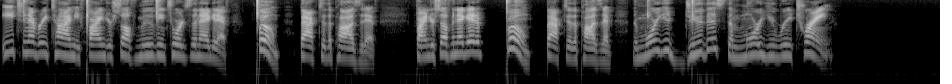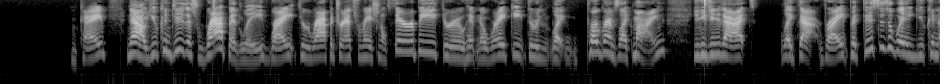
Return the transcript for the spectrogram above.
each and every time you find yourself moving towards the negative, boom, back to the positive. Find yourself a negative, boom, back to the positive. The more you do this, the more you retrain. Okay. Now you can do this rapidly, right? Through rapid transformational therapy, through hypno reiki, through like programs like mine. You can do that like that, right? But this is a way you can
